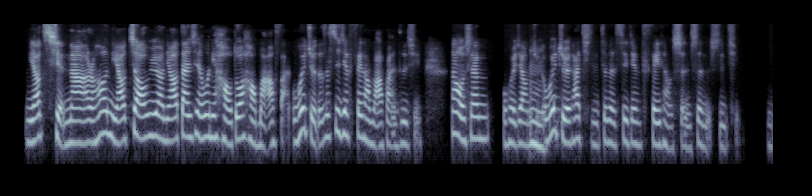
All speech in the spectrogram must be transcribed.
你要钱呐、啊，然后你要教育啊，你要担心的问题好多，好麻烦。我会觉得这是一件非常麻烦的事情。但我现在不会这样觉得，嗯、我会觉得它其实真的是一件非常神圣的事情。嗯，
